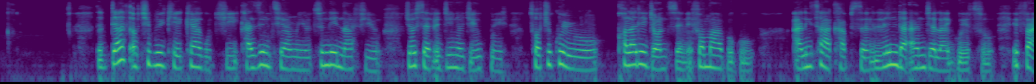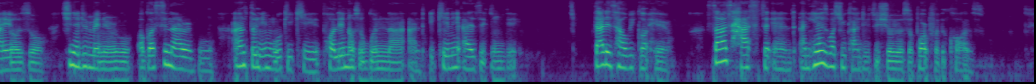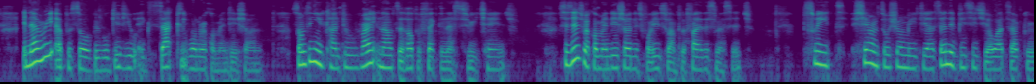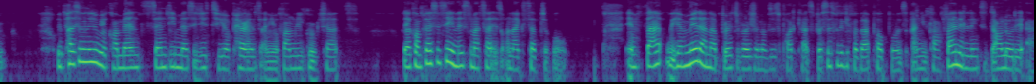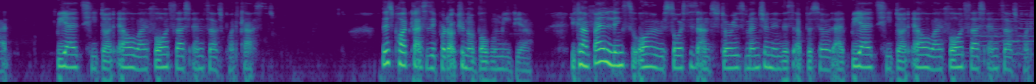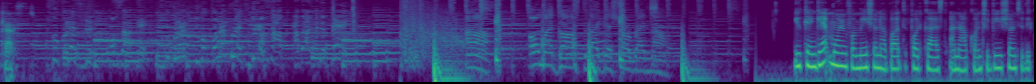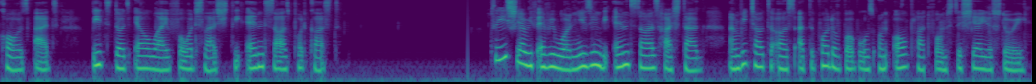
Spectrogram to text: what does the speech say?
The death of Chibuike Keaguchi, Kazim Tiamiu, Tunde Naphew, Joseph Edinoji Ukwe, Tochukwu Iro, Kolade Johnson, Ifeoma Abogu, Anita Capson, Linda Angela Igwetu, Ifeanyi Chinedu Meniro, Augustine Arebu, Anthony Nwokike, Pauline Osobunna, and Ekene Isaac Nge. That is how we got here. SARS has to end, and here's what you can do to show your support for the cause. In every episode, we will give you exactly one recommendation, something you can do right now to help effect the necessary change. Today's recommendation is for you to amplify this message. Tweet, share on social media, send a BC to your WhatsApp group. We personally recommend sending messages to your parents and your family group chats. Their complexity in this matter is unacceptable. In fact, we have made an abridged version of this podcast specifically for that purpose, and you can find a link to download it at bit.ly forward slash End SARS podcast. This podcast is a production of Bubble Media. You can find links to all the resources and stories mentioned in this episode at bit.ly forward slash End SARS podcast. You can get more information about the podcast and our contribution to the cause at bit.ly forward slash the End SARS podcast. Please share with everyone using the End SARS hashtag and reach out to us at the Pod of Bubbles on all platforms to share your story.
